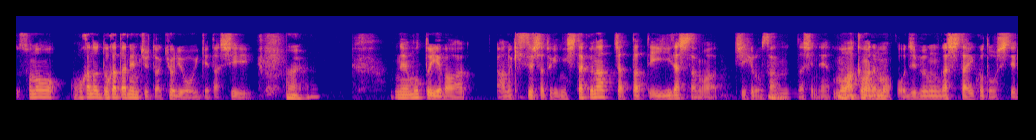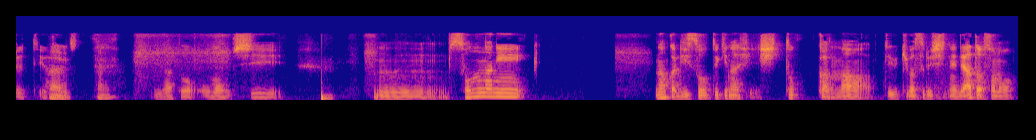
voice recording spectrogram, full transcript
う、その他の土方連中とは距離を置いてたし、はいはい。ね、もっと言えば、あの、キスした時にしたくなっちゃったって言い出したのは千尋さんだしね、うんもうあくまでもこう自分がしたいことをしてるっていう感じはい。だと思うし、うーん、そんなになんか理想的な人かなっていう気はするしね。で、あとはその、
